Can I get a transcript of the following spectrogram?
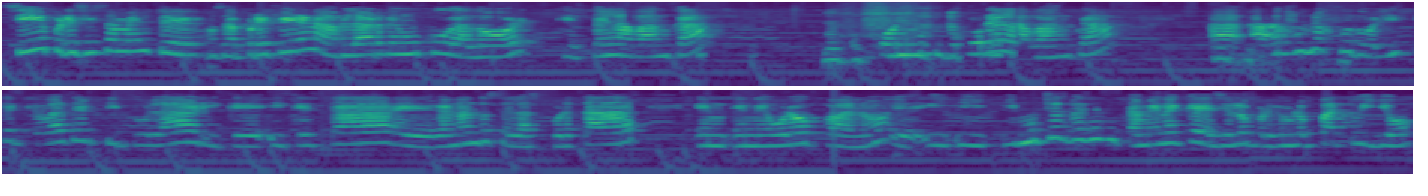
Sí, precisamente, o sea, prefieren hablar de un jugador que está en la banca, o ni siquiera en la banca, a, una futbolista que va a ser titular y que, y que está eh, ganándose las portadas en, en Europa, ¿no? Y, y, muchas veces, y también hay que decirlo, por ejemplo, Pato y yo,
